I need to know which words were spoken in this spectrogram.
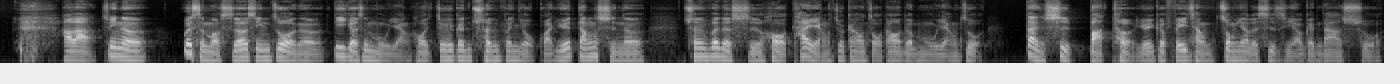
好啦，所以呢，为什么十二星座呢？第一个是母羊，哦，就是跟春分有关，因为当时呢。春分的时候，太阳就刚好走到的母羊座。但是，but 有一个非常重要的事情要跟大家说。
